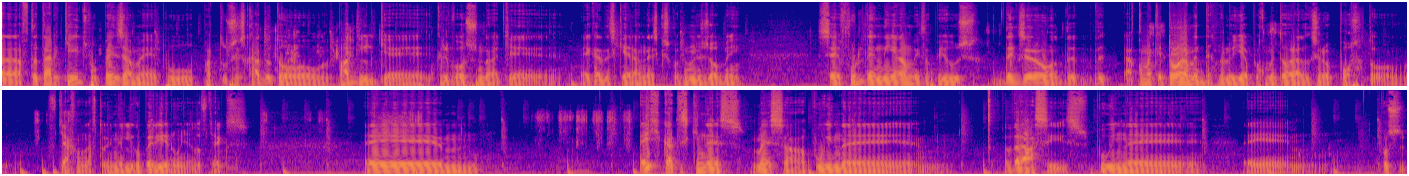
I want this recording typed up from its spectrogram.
αυτά τα arcades που παίζαμε που πατούσες κάτω το paddle και κρυβόσουνα και έκανες κερανές και σκοτώνεις ζόμπι σε full ταινία με ηθοποιούς. Δεν ξέρω, δε- δε- ακόμα και τώρα με την τεχνολογία που έχουμε τώρα δεν ξέρω πώς θα το φτιάχνουν αυτό. Είναι λίγο περίεργο για να το φτιάξεις. Ε, έχει κάτι σκηνές μέσα που είναι δράσεις που είναι ε, πως,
